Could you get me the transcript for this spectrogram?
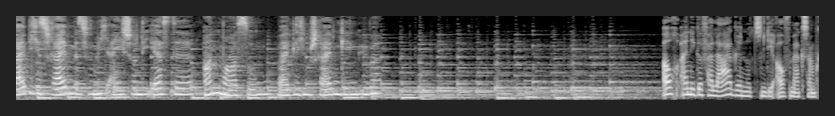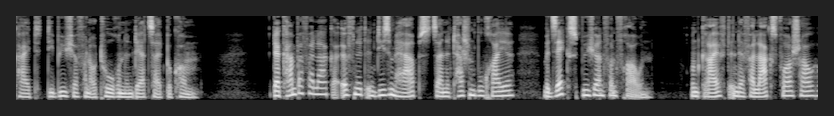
Weibliches Schreiben ist für mich eigentlich schon die erste Anmaßung weiblichem Schreiben gegenüber. Auch einige Verlage nutzen die Aufmerksamkeit, die Bücher von Autorinnen derzeit bekommen. Der Kamper Verlag eröffnet in diesem Herbst seine Taschenbuchreihe mit sechs Büchern von Frauen und greift in der Verlagsvorschau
